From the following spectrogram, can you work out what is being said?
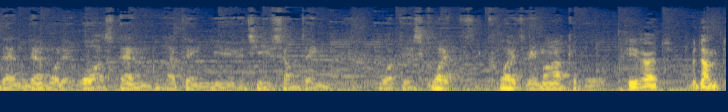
than, than what it was, then I think you achieve something what is quite, quite remarkable. Gerard, bedankt.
